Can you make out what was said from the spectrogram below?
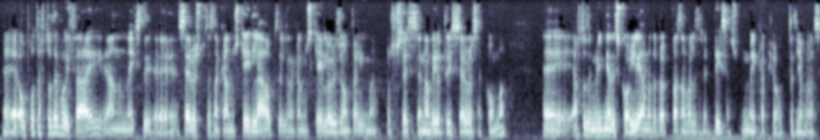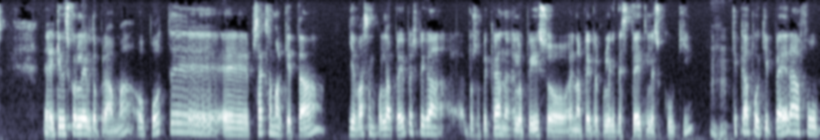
Ε, οπότε αυτό δεν βοηθάει. Αν έχεις ε, servers που θες να κάνουν scale out, δηλαδή να κάνουν scale horizontal, να προσθέσεις ένα, δύο, τρεις servers ακόμα, ε, αυτό δημιουργεί μια δυσκολία. Μετά πρέπει να βάλεις Redis, ας πούμε, ή κάποιο τέτοια βάση. Ε, και δυσκολεύει το πράγμα. Οπότε ε, ψάξαμε αρκετά, διαβάσαμε πολλά papers. Πήγα προσωπικά να ελοποιήσω ένα paper που λέγεται Stateless Cookie mm-hmm. και κάπου εκεί πέρα, αφού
